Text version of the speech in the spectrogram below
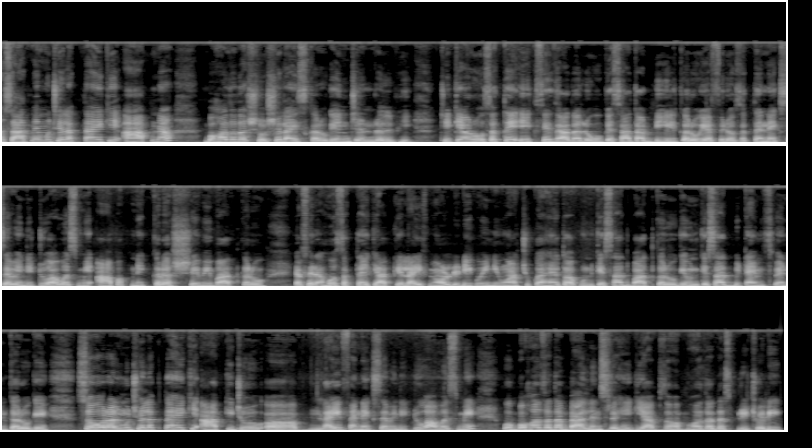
और साथ में मुझे लगता है कि आप ना बहुत ज़्यादा सोशलाइज करोगे इन जनरल भी, ठीक है? और हो सकता है एक से ज़्यादा लोगों के साथ आप डील करो या फिर हो सकता है नेक्स्ट सेवेंटी टू आवर्स में आप अपने क्रश से भी बात करो या फिर हो सकता है कि आपके लाइफ में ऑलरेडी कोई न्यू आ चुका है तो आप उनके साथ बात करोगे, उनके साथ भी टाइम स्पेंड करोगे। सो ओवरऑल मुझे लगता है कि आपकी जो लाइफ है नेक्स्ट सेवेंटी टू आवर्स में, वो बहुत ज़्यादा बैलेंस रहेगी। आप बहुत ज़्यादा स्परिचुअली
